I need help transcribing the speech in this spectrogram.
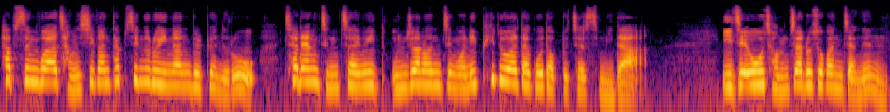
합승과 장시간 탑승으로 인한 불편으로 차량 증차 및 운전원 증원이 필요하다고 덧붙였습니다. 이재호 점자도서관장은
